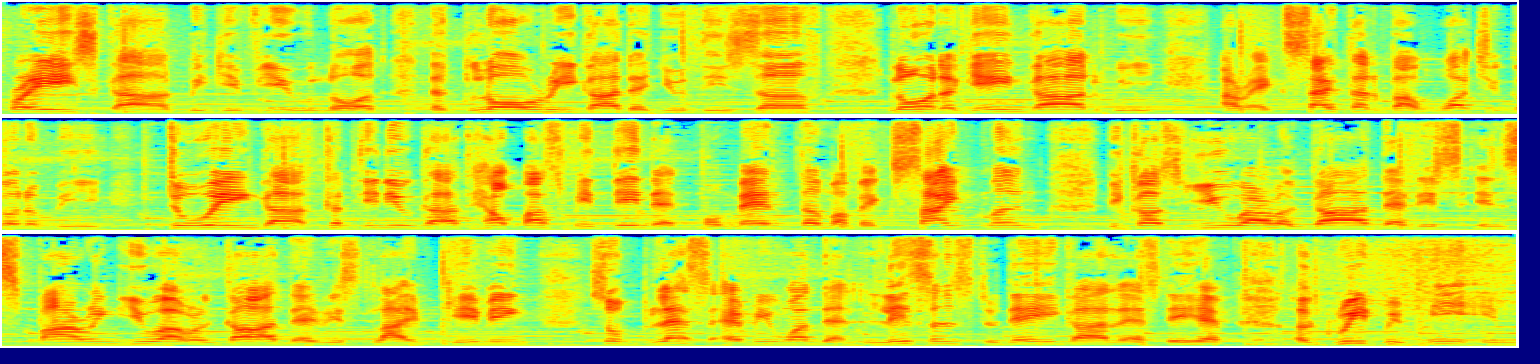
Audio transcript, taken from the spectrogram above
praise, God. We give you, Lord, the glory, God, that you deserve. Lord, again, God, we are excited about what you're going to be doing, God. Continue, God. Help us maintain that momentum of excitement because you are a God that is inspiring. You are a God that is life giving. So bless everyone that listens today, God, as they have agreed with me in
